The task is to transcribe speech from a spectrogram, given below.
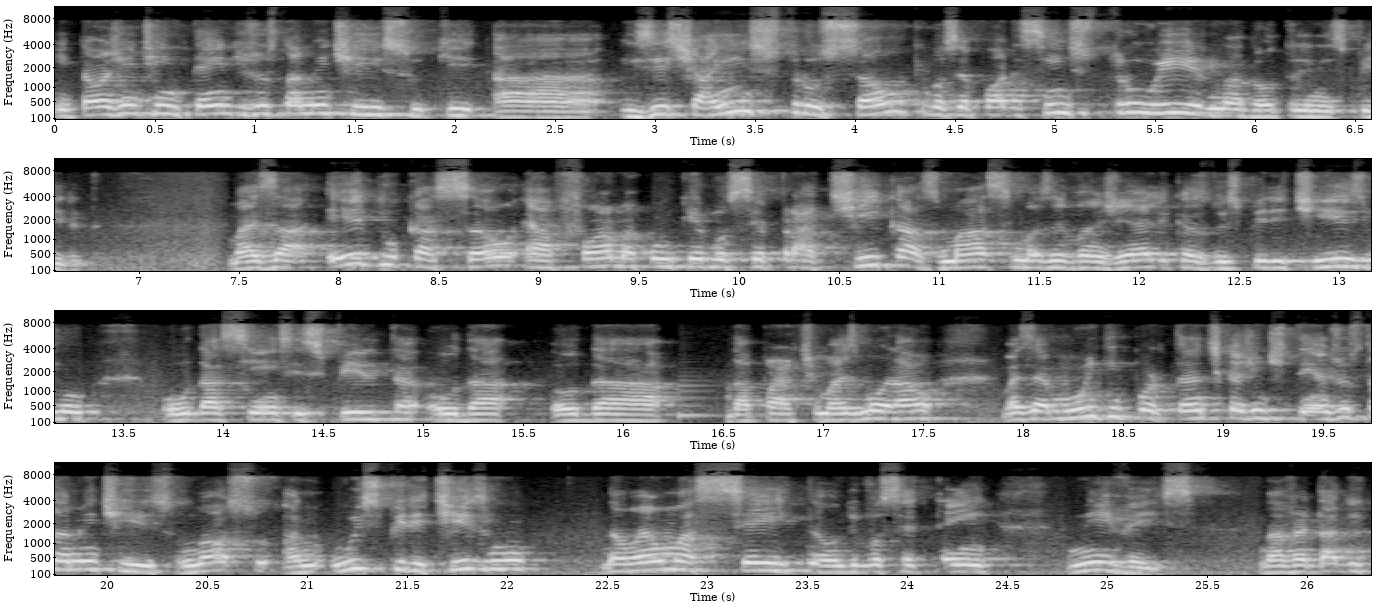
Então a gente entende justamente isso, que a, existe a instrução, que você pode se instruir na doutrina espírita mas a educação é a forma com que você pratica as máximas evangélicas do espiritismo ou da ciência espírita ou da, ou da, da parte mais moral, mas é muito importante que a gente tenha justamente isso. Nosso, o espiritismo não é uma seita onde você tem níveis. Na verdade,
